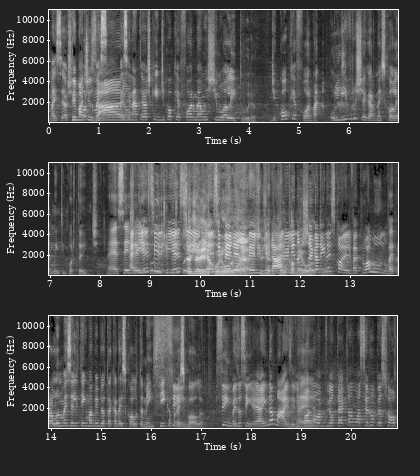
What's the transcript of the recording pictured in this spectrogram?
Mas eu acho Tematizaram. Que, mas, mas, Renata, eu acho que de qualquer forma é um estímulo à leitura de qualquer forma, o livro chegar na escola é muito importante. Né? Seja é, ele esse, por um tipo de curadoria. Esse PNLD é, literário, ele, ele não chega nem na escola, ele vai para o aluno. Vai para o aluno, mas ele tem uma biblioteca da escola também, fica para a escola. Sim, mas assim, é ainda mais. Ele é. forma uma biblioteca, um acervo pessoal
